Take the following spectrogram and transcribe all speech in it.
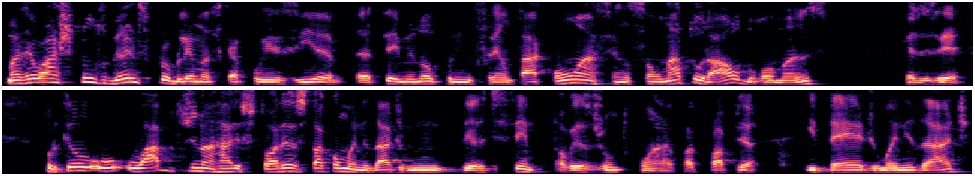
Mas eu acho que um dos grandes problemas que a poesia eh, terminou por enfrentar com a ascensão natural do romance, quer dizer, porque o, o, hábito de narrar histórias está com a humanidade desde sempre, talvez junto com a, com a própria ideia de humanidade,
